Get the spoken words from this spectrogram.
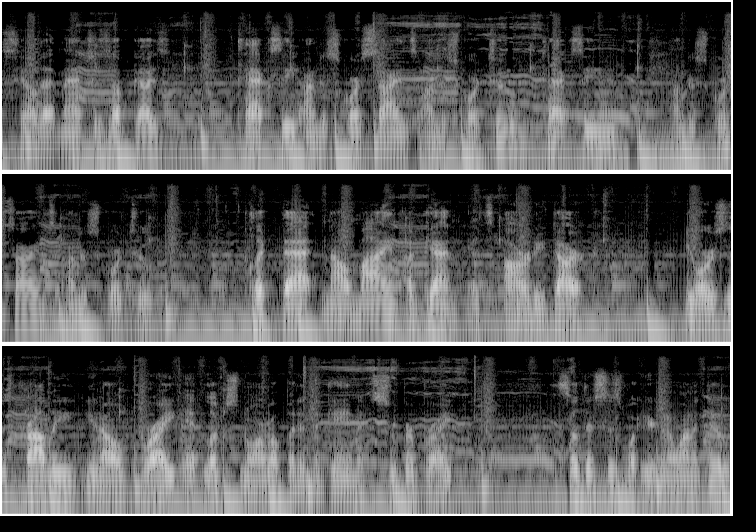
See how that matches up, guys? Taxi underscore signs underscore 2, taxi underscore signs underscore 2. Click that. Now mine, again, it's already dark. Yours is probably, you know, bright. It looks normal, but in the game it's super bright. So this is what you're going to want to do.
